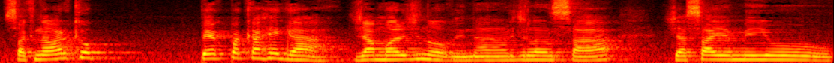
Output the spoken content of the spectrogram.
Só que na hora que eu pego para carregar, já molha de novo. E na hora de lançar, já saia meio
